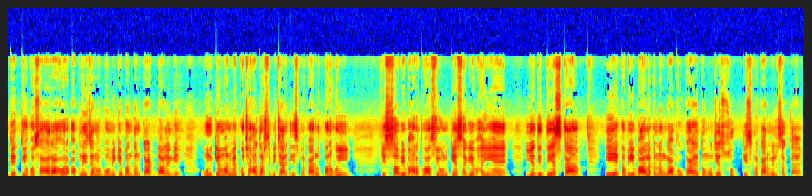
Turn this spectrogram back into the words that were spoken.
व्यक्तियों को सहारा और अपनी जन्मभूमि के बंधन काट डालेंगे। उनके मन में कुछ आदर्श विचार इस प्रकार उत्पन्न हुई कि सभी भारतवासी उनके सगे भाई हैं। यदि देश का एक भी बालक नंगा भूखा है तो मुझे सुख किस प्रकार मिल सकता है?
